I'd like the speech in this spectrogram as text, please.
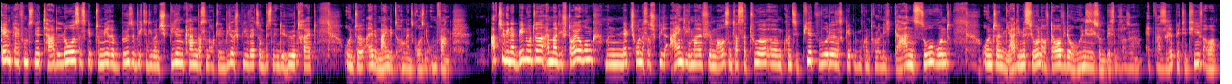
Gameplay funktioniert tadellos. Es gibt mehrere Bösewichte, die man spielen kann, was dann auch den Videospielwert so ein bisschen in die Höhe treibt. Und äh, allgemein gibt es auch einen ganz großen Umfang. Abzüge in der B-Note, einmal die Steuerung. Man merkt schon, dass das Spiel eigentlich mal für Maus und Tastatur äh, konzipiert wurde. Das geht mit dem Controller nicht ganz so rund. Und ähm, ja, die Missionen auf Dauer wiederholen die sich so ein bisschen. Ist also etwas repetitiv, aber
